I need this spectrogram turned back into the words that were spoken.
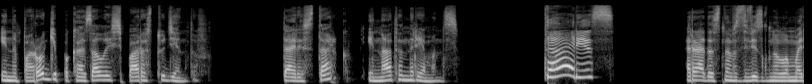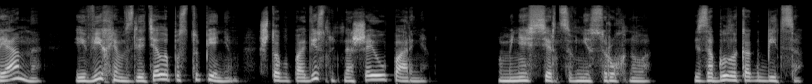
и на пороге показалась пара студентов. Тарис Старк и Натан Ремонс. «Тарис!» Радостно взвизгнула Марианна и вихрем взлетела по ступеням, чтобы повиснуть на шее у парня. У меня сердце вниз рухнуло и забыла, как биться.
